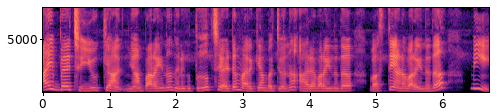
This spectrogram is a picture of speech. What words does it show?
I bet you can ഞാൻ പറയുന്നു നിനക്ക് തീർച്ചയായിട്ടും വരയ്ക്കാൻ പറ്റുമെന്ന് ആരാ പറയുന്നത്? വസ്തിയാണ് പറയുന്നത്. മീ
